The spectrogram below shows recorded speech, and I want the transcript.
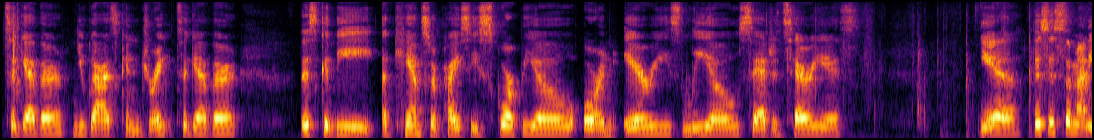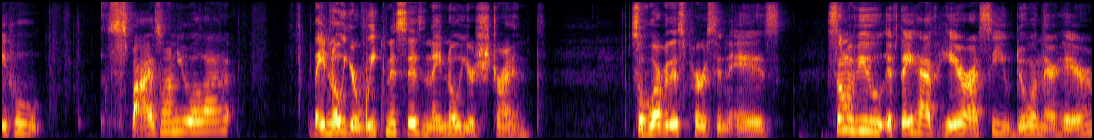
together. You guys can drink together. This could be a Cancer, Pisces, Scorpio, or an Aries, Leo, Sagittarius. Yeah, this is somebody who spies on you a lot. They know your weaknesses and they know your strength. So whoever this person is, some of you, if they have hair, I see you doing their hair.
